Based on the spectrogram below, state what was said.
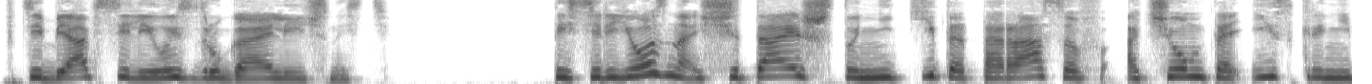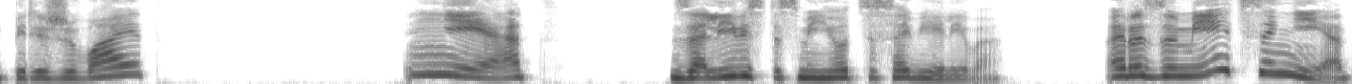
В тебя вселилась другая личность. Ты серьезно считаешь, что Никита Тарасов о чем-то искренне переживает? «Нет», — заливисто смеется Савельева. «Разумеется, нет.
